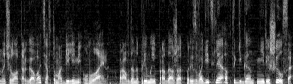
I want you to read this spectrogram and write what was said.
начала торговать автомобилями онлайн. Правда, на прямые продажи от производителя автогигант не решился,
